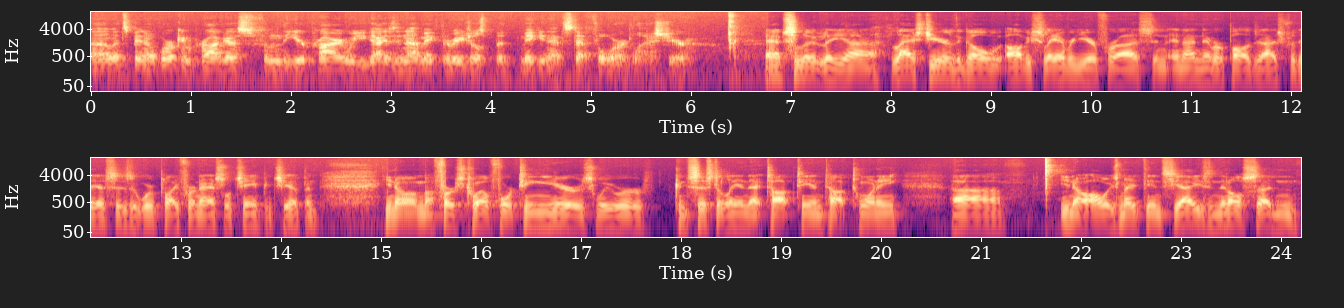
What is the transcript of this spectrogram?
um, it's been a work in progress from the year prior where you guys did not make the regionals, but making that step forward last year. Absolutely. Uh, last year, the goal, obviously, every year for us, and, and I never apologize for this, is that we play for a national championship. And, you know, in my first 12, 14 years, we were consistently in that top 10, top 20. Uh, you know, always made the NCAAs. And then all of a sudden,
